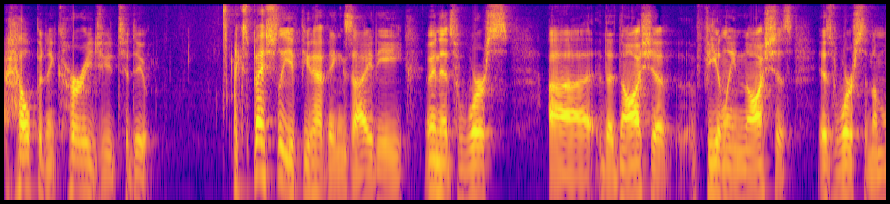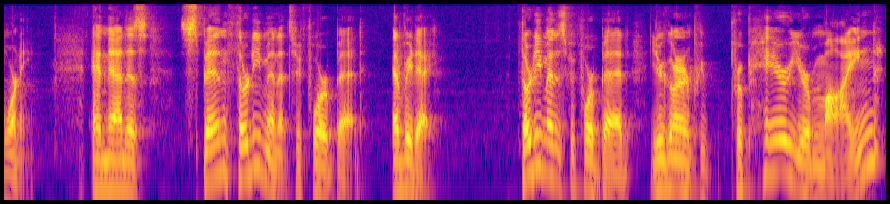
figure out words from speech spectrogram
help and encourage you to do, especially if you have anxiety and it's worse, uh, the nausea, feeling nauseous is worse in the morning. And that is spend 30 minutes before bed every day. 30 minutes before bed, you're going to pre prepare your mind.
